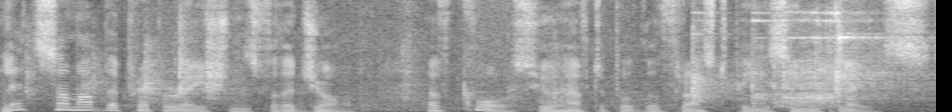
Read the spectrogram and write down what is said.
Let's sum up the preparations for the job. Of course, you have to put the thrust piece in place.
